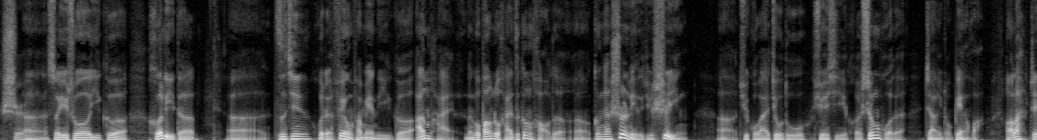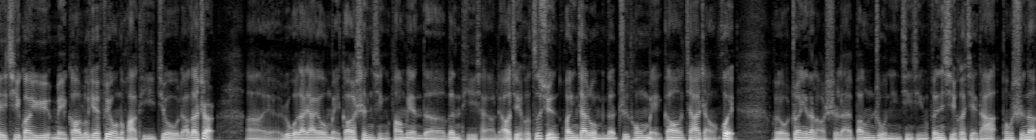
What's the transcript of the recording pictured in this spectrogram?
是，嗯，所以说一个合理的。呃，资金或者费用方面的一个安排，能够帮助孩子更好的呃，更加顺利的去适应啊，去国外就读、学习和生活的这样一种变化。好了，这一期关于美高留学费用的话题就聊到这儿。呃，如果大家有美高申请方面的问题想要了解和咨询，欢迎加入我们的直通美高家长会。会有专业的老师来帮助您进行分析和解答，同时呢，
